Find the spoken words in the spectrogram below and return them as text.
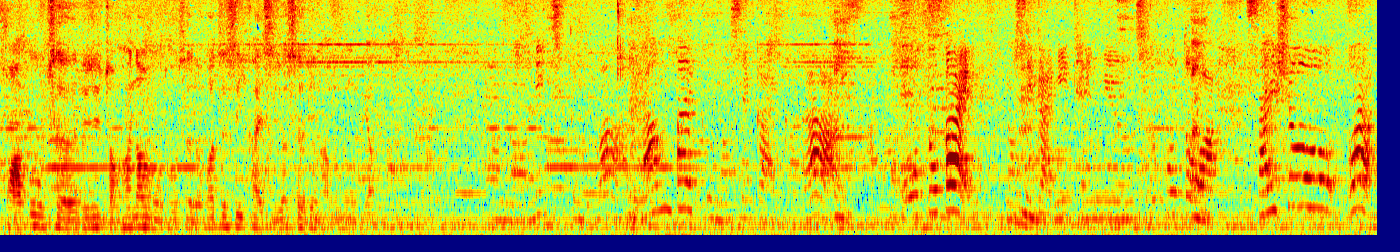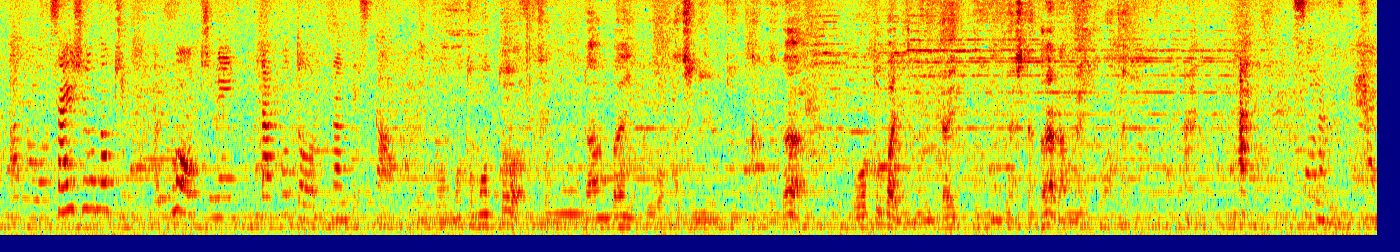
滑步车就是转换到摩托车的话，这是一开始就设定好的目标吗？あのリチンは、ランバイクの世界から、あのオートバイの世界に転入することは、最初はあの最初の決もう決めたことなんですか？もともとランバイクを始めるきっかけがオートバイに乗りたいって言い出したからランバイクを始めるあそうなんですねはい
